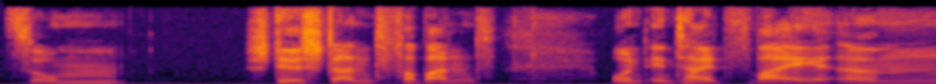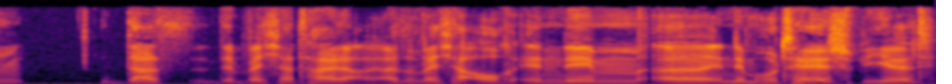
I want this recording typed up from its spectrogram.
zum Stillstand verbannt. Und in Teil 2 ähm, dass welcher Teil, also welcher auch in dem äh, in dem Hotel spielt,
